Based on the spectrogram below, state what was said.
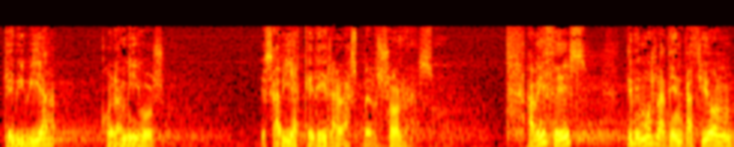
que vivía con amigos, que sabía querer a las personas. A veces tenemos la tentación,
